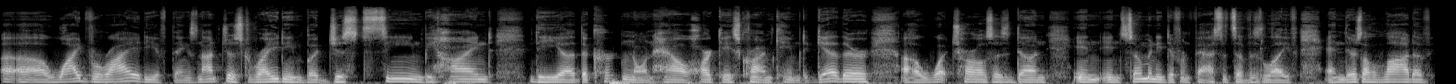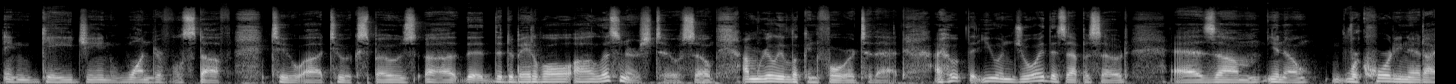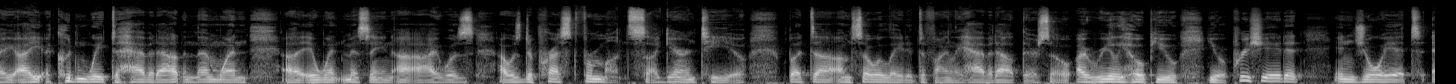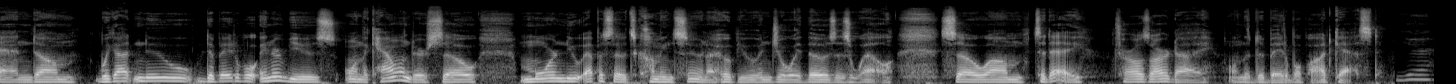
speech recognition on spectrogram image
a, a, wide variety of things, not just writing, but just seeing behind the uh, the curtain on how Hard Case Crime came together, uh, what Charles has done in in so many different facets of his life, and there's a lot of engaging, wonderful stuff to uh, to expose uh, the the debatable uh, listeners to. So I'm really looking forward to that. I hope that you enjoyed this episode, as um, you know recording it, I, I, I, couldn't wait to have it out. And then when uh, it went missing, I, I, was I was depressed for months. I guarantee you. But uh, I'm so elated to finally have it out there. So I really hope you you appreciate it, enjoy it, and um, we got new debatable interviews on the calendar. So more new episodes coming soon. I hope you enjoy those as well. So um, today. Charles Ardai on the Debatable Podcast. Yeah.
